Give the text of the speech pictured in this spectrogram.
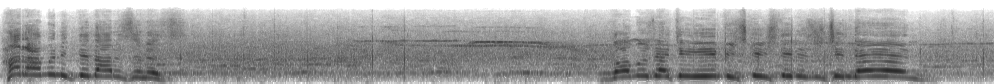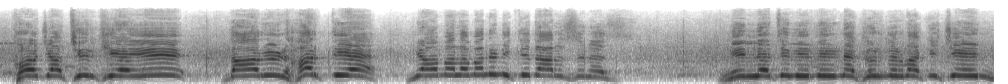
haramın iktidarısınız. Domuz eti yiyip içki içtiğiniz için değil, koca Türkiye'yi Darül Harp diye yağmalamanın iktidarısınız. Milleti birbirine kırdırmak için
